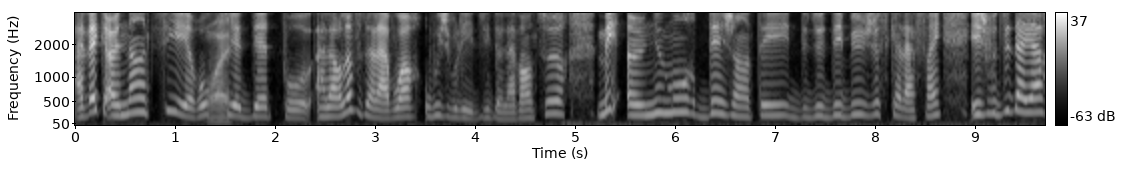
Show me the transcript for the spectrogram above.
avec un anti-héros Ouais. qui est Deadpool. Alors là, vous allez avoir, oui, je vous l'ai dit, de l'aventure, mais un humour déjanté du, du début jusqu'à la fin. Et je vous dis d'ailleurs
